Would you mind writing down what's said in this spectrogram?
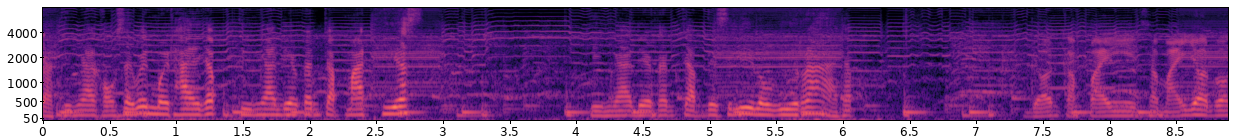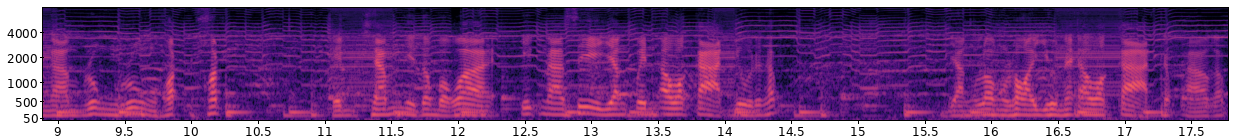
จากทีมงานของเซเว่นมวยไทยครับ ทีมงานเดียวกันกับมาเทียส ทีมงานเดียวกันกับเดซิลี่โลวีราครับ ย้อนกลับไปสมัยยอดบัวงามรุ่งรุ่งฮอตฮอตเป็นแชมป์นี่ต้องบอกว่าอิกนาซี่ยังเป็นอวกาศอยู่นะครับ ยังล่องลอยอยู่ในอวกาศครับเอาครับ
